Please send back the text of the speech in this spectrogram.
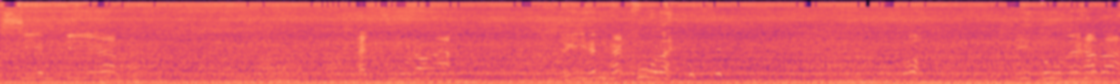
XCMG ครับ แพ็คคู่น้องนะอย่างนี้เห็นแพ็คคู่เลย โอ้ดีตูดเลยครับนะ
